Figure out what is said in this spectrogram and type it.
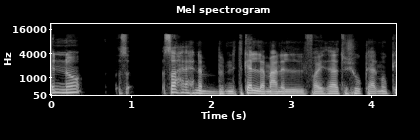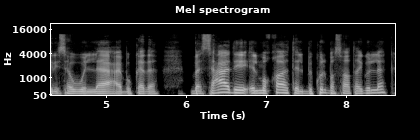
إنه صح إحنا بنتكلم عن الفايتات وشو كان ممكن يسوي اللاعب وكذا بس عادي المقاتل بكل بساطة يقول لك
